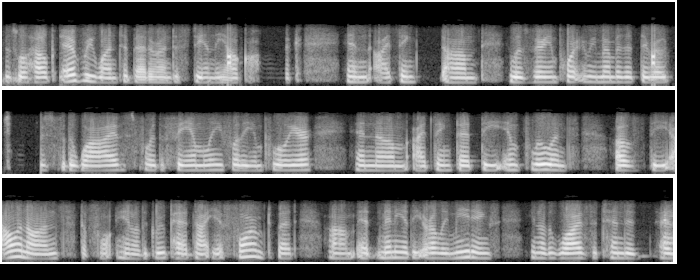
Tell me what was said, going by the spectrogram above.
this will help everyone to better understand the alcoholic." And I think um, it was very important to remember that they wrote chapters for the wives, for the family, for the employer, and um, I think that the influence of the Al-Anons, the you know the group had not yet formed, but um, at many of the early meetings, you know the wives attended as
